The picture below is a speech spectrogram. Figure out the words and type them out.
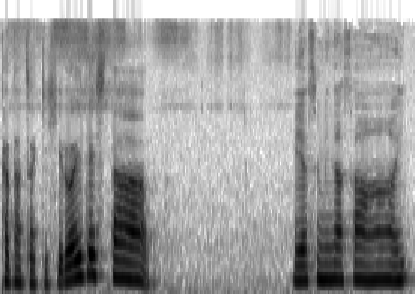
金崎ひろえでした。おやすみなさい。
